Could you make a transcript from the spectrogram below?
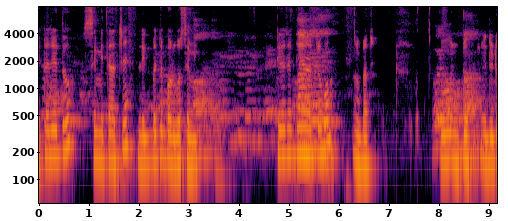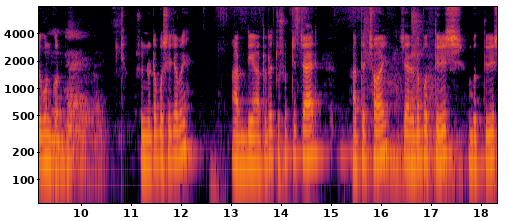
এটা যেহেতু সেমিতে আছে, লিখবে যে বর্গ সেমি ঠিক আছে? ক্লিয়ার এটুকু এবার টু ইন্টু এই দুটো গুণ করব। শূন্যটা বসে যাবে। আট দিয়ে আটাটা চৌষট্টি, চার। হাতে ছয়, চার আটা বত্রিশ বত্রিশ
